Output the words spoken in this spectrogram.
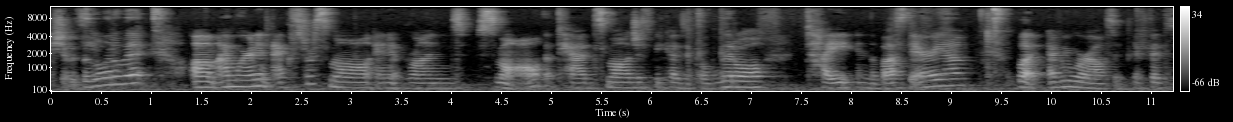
shows it a little bit. Um, I'm wearing an extra small and it runs small, a tad small, just because it's a little tight in the bust area. But everywhere else, it, it fits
